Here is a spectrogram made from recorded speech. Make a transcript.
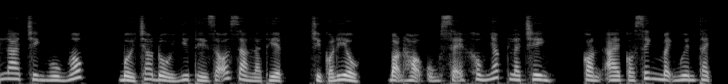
La Trinh ngu ngốc, bởi trao đổi như thế rõ ràng là thiệt, chỉ có điều, bọn họ cũng sẽ không nhắc La Trinh. còn ai có sinh mệnh nguyên thạch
